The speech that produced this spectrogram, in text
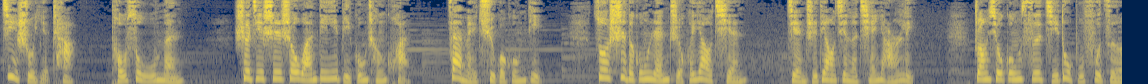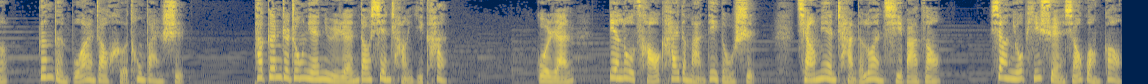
技术也差，投诉无门。设计师收完第一笔工程款，再没去过工地，做事的工人只会要钱，简直掉进了钱眼儿里。装修公司极度不负责，根本不按照合同办事。他跟着中年女人到现场一看。果然，电路槽开的满地都是，墙面铲得乱七八糟，像牛皮癣小广告。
